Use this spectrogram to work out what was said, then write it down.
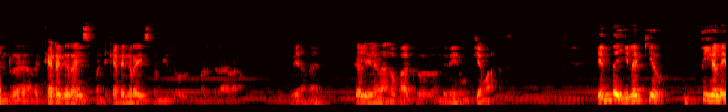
என்ற அந்த கேட்டகரைஸ் பண்ணி கேட்டகரைஸ் பண்ணி அதை ஒழுங்குபடுத்துகிறாரா இப்படியான கல்வியில் நாங்கள் பார்க்கிறது வந்து மிக முக்கியமானது. எந்த இலக்கிய உத்திகளை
